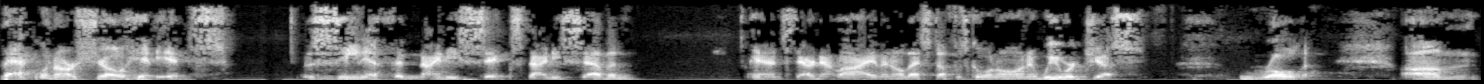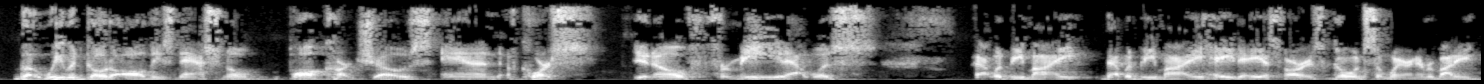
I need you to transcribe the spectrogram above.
back when our show hit its zenith in '96, '97, and Saturday Night Live and all that stuff was going on, and we were just rolling. Um, but we would go to all these national ball card shows, and of course, you know, for me, that was that would be my that would be my heyday as far as going somewhere and everybody,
